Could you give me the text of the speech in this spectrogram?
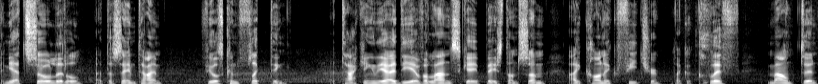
and yet so little at the same time feels conflicting, attacking the idea of a landscape based on some iconic feature like a cliff, mountain,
